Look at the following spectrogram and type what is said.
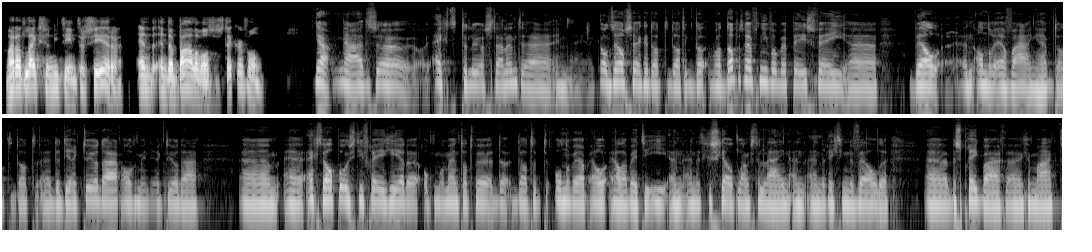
Maar dat lijkt ze niet te interesseren. En, en daar balen we als een stekker van. Ja, ja het is uh, echt teleurstellend. Uh, en ik kan zelf zeggen dat, dat ik wat dat betreft in ieder geval bij PSV wel een andere ervaring heb. Dat, dat de directeur daar, algemeen directeur daar, um, echt wel positief reageerde op het moment dat, we, dat het onderwerp LHBTI en, en het gescheld langs de lijn en, en richting de velden bespreekbaar gemaakt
